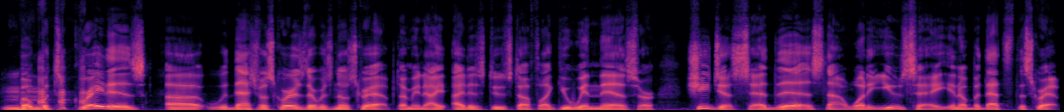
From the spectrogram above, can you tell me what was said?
But what's great is uh, with Nashville Squares, there was no script. I mean, I, I just do stuff like you win this or she just said this. Now, what do you say? You know, but that's the script.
